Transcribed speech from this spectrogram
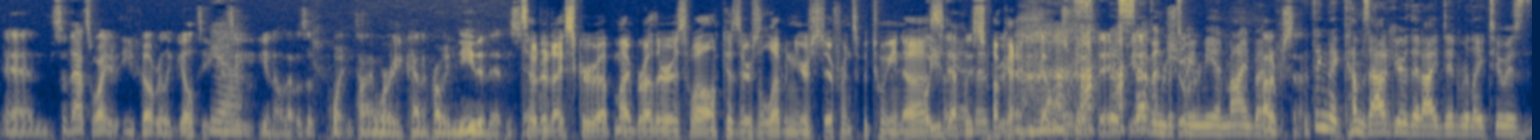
And so that's why he felt really guilty because Yeah. he, you know, that was a point in time where he kind of probably needed it. And So did I screw up my brother as well? Because there's 11 years difference between us. oh, you definitely there- screwed. Okay. You definitely screwed up Dave. There's Yeah, seven for between sure. me and mine, but 100%. the thing that comes out here that I did relate to is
